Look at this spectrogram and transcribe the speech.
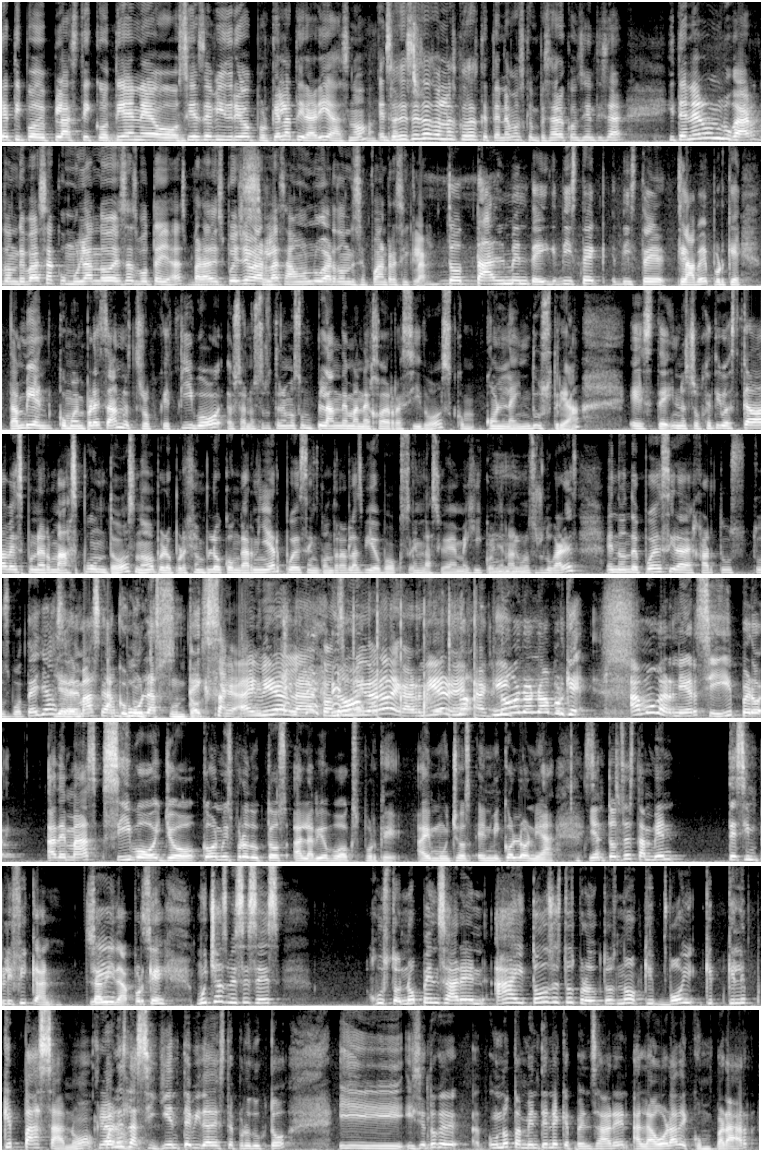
qué tipo de plástico tiene o si es de vidrio, ¿por qué la tirarías, no? Entonces esas son las cosas que tenemos que empezar a concientizar y tener un lugar donde vas acumulando esas botellas para después llevarlas a un lugar donde se puedan reciclar. Totalmente, y diste, diste clave porque también como empresa nuestro objetivo, o sea, nosotros tenemos un plan de manejo de residuos con, con la industria, este, y nuestro objetivo es cada vez poner más puntos, ¿no? Pero por ejemplo con Garnier puedes encontrar las Biobox en la Ciudad de México y en algunos otros lugares, en donde puedes ir a dejar tus, tus botellas Y además te acumulas puntos. Exactamente. Ay, mira la consumidora de Garnier, ¿eh? No, Aquí. no, no, no, porque amo Garnier, sí, pero además sí voy yo con mis productos a la Biobox porque hay muchos en mi colonia y entonces también te simplifican la vida, porque sí. muchas veces es justo no pensar en, ay, todos estos productos, no, ¿qué voy, qué, qué le- qué pasa, no? Claro. ¿Cuál es la siguiente vida de este producto? Y, y siento que uno también tiene que pensar en, a la hora de comprar,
